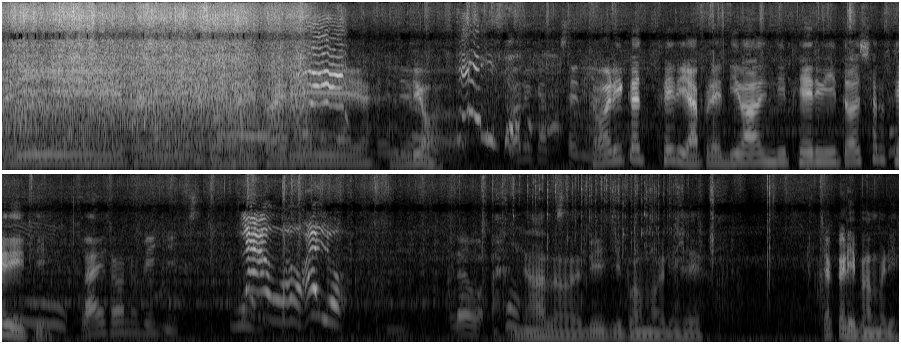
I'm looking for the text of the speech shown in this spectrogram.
ફરી ફરી ભમરી ફરી. લ્યો. થોડીક જ ફેરી. આપણે. દિવાળીની ફેરવી તો અસલ ફેરી હતી. બીજી. હાલો બીજી ભમડી છે. ચકડી ભામડી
